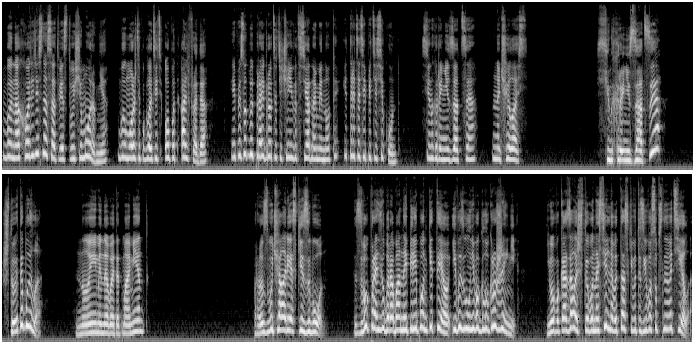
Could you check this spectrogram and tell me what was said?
Вы находитесь на соответствующем уровне. Вы можете поглотить опыт Альфреда. Эпизод будет проигрываться в течение 21 минуты и 35 секунд. Синхронизация началась. Синхронизация? Что это было? Но именно в этот момент... Прозвучал резкий звон. Звук пронзил барабанные перепонки Тео и вызвал у него головокружение. Ему показалось, что его насильно вытаскивают из его собственного тела.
